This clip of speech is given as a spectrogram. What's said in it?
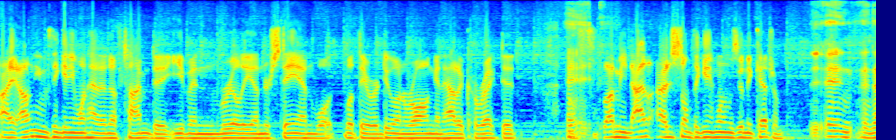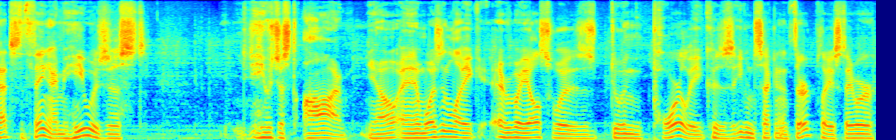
I, I don't even think anyone had enough time to even really understand what, what they were doing wrong and how to correct it. I mean, I, I just don't think anyone was going to catch him. and and that's the thing. I mean, he was just he was just on, you know, and it wasn't like everybody else was doing poorly because even second and third place they were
